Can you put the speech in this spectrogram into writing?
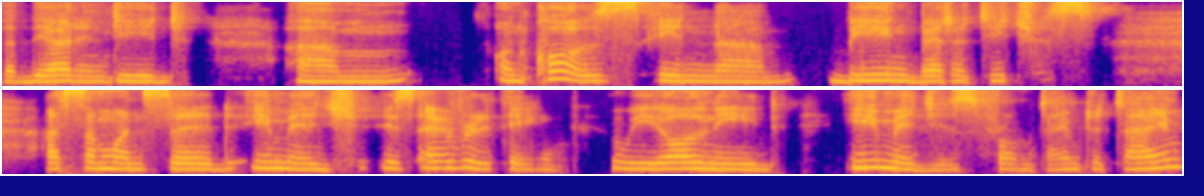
that they are indeed um, on course in um, being better teachers. As someone said, image is everything we all need images from time to time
